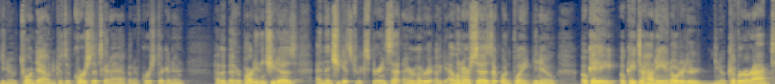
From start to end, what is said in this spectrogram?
you know, torn down because of course that's going to happen. Of course they're going to have a better party than she does. And then she gets to experience that. And I remember like Eleanor says at one point, you know, okay, okay, Tahani, in order to, you know, cover our act,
